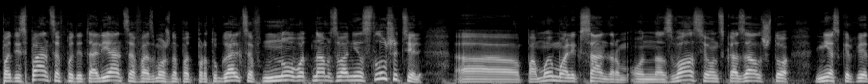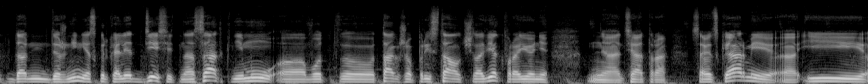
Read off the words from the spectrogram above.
Под испанцев, под итальянцев, возможно, под португальцев. Но вот нам звонил слушатель, э, по-моему, Александром он назвался. Он сказал, что несколько лет, даже не несколько лет, 10 назад к нему э, вот э, также пристал человек в районе э, театра Советской Армии. Э, и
